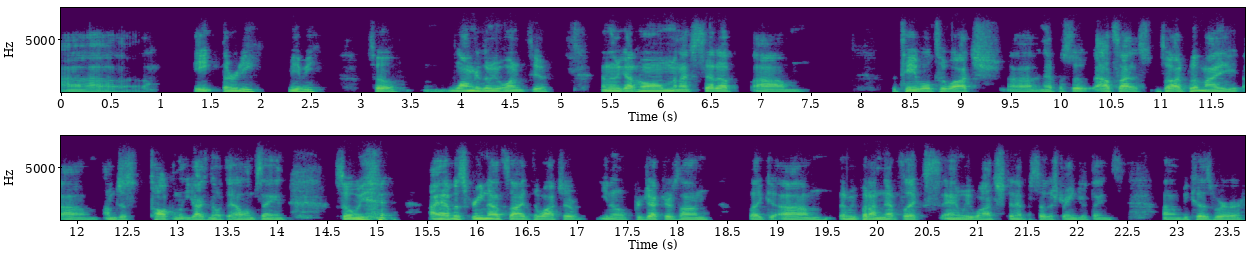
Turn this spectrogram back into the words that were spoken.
uh, eight thirty, maybe. So longer than we wanted to, and then we got home and I set up um, the table to watch uh, an episode outside. So I put my um, I'm just talking. You guys know what the hell I'm saying. So we I have a screen outside to watch a you know projectors on like um and we put on Netflix and we watched an episode of Stranger Things um, because we're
